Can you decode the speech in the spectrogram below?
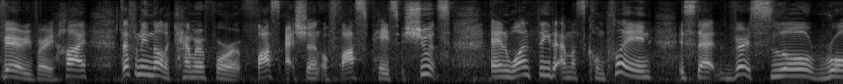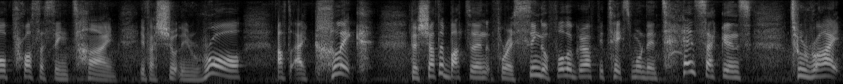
very, very high. Definitely not a camera for fast action or fast-paced shoots. And one thing that I must complain is that very slow RAW processing time. If I shoot in RAW, after I click the shutter button for a single photograph, it takes more than 10 seconds to write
